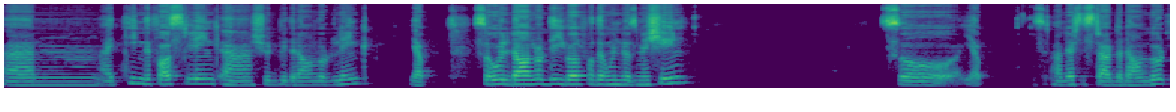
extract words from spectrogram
and I think the first link uh, should be the download link. Yep. So we'll download the Eagle for the Windows machine. So yep. So, uh, let's start the download.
